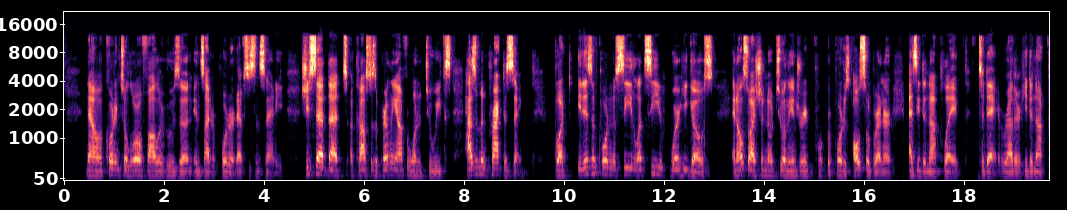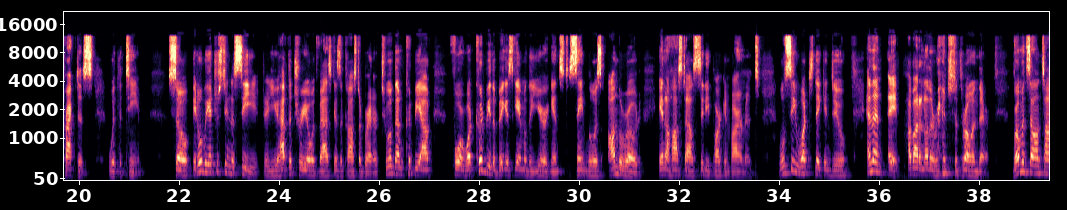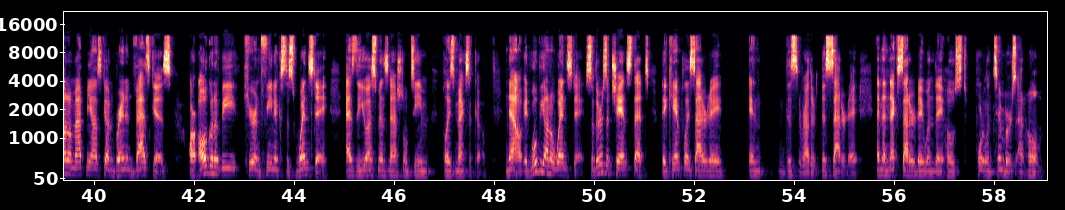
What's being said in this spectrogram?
Now, according to Laurel Fowler, who's an inside reporter at FC Cincinnati, she said that Acosta's apparently out for one to two weeks, hasn't been practicing, but it is important to see. Let's see where he goes. And also, I should note too on the injury report is also Brenner, as he did not play today. Rather, he did not practice with the team. So it'll be interesting to see. You have the trio with Vazquez, Acosta, Brenner. Two of them could be out for what could be the biggest game of the year against St. Louis on the road in a hostile city park environment we'll see what they can do. And then, hey, how about another wrench to throw in there? Roman Celentano, Matt Miazga, and Brandon Vazquez are all going to be here in Phoenix this Wednesday as the U.S. men's national team plays Mexico. Now, it will be on a Wednesday, so there's a chance that they can play Saturday and this, rather, this Saturday, and then next Saturday when they host Portland Timbers at home.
